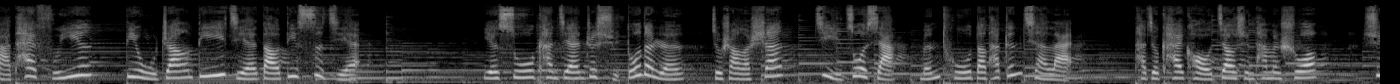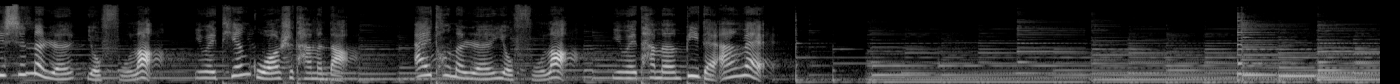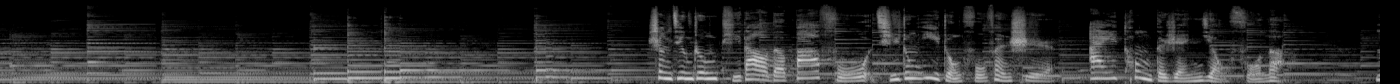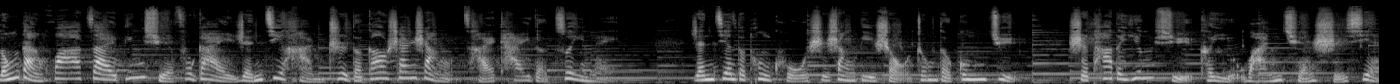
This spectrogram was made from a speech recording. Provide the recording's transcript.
马太福音第五章第一节到第四节，耶稣看见这许多的人，就上了山，既已坐下，门徒到他跟前来，他就开口教训他们说：“虚心的人有福了，因为天国是他们的；哀痛的人有福了，因为他们必得安慰。”圣经中提到的八福，其中一种福分是哀痛的人有福了。龙胆花在冰雪覆盖、人迹罕至的高山上才开得最美。人间的痛苦是上帝手中的工具，使他的应许可以完全实现。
